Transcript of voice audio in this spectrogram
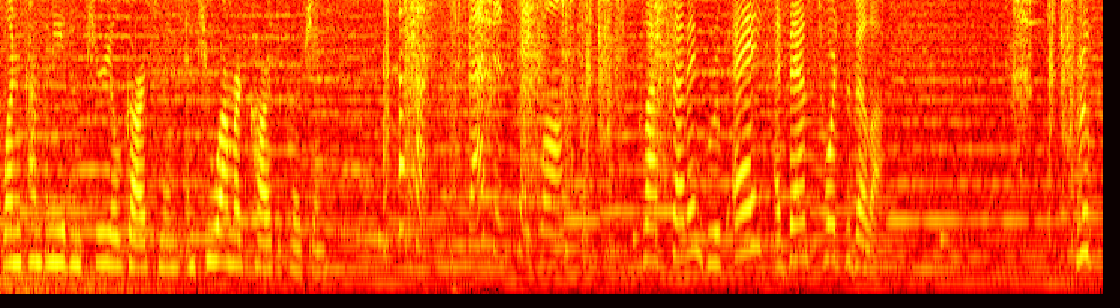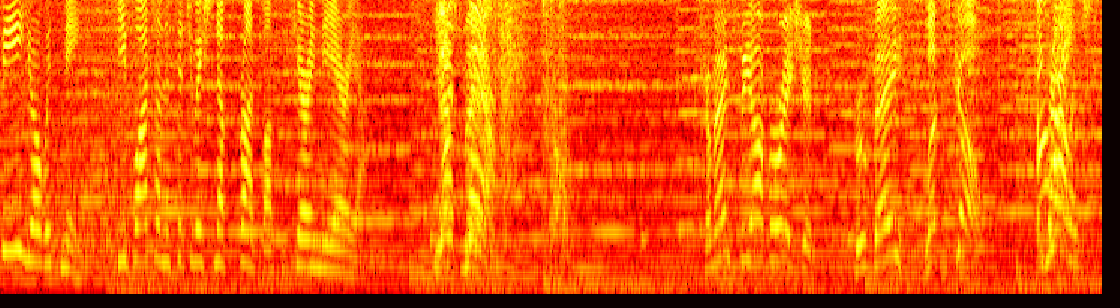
One company of Imperial Guardsmen and two armored cars approaching. Class 7, Group A, advance towards the villa. Group B, you're with me. Keep watch on the situation up front while securing the area. Yes, ma'am! Commence the operation! Group A, let's go! Acknowledged!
